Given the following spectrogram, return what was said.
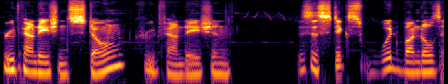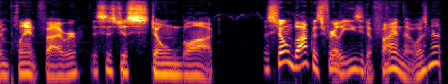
Crude foundation stone, crude foundation. This is sticks, wood bundles, and plant fiber. This is just stone block. The stone block was fairly easy to find though, wasn't it?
